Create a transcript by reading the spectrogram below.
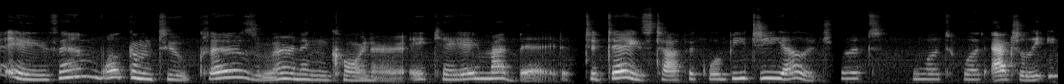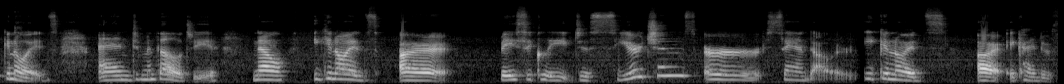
Hey Sam, welcome to Claire's Learning Corner, aka my bed. Today's topic will be geology. What, what, what? Actually, echinoids and mythology. Now, echinoids are basically just sea urchins or sand dollars. Echinoids are a kind of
